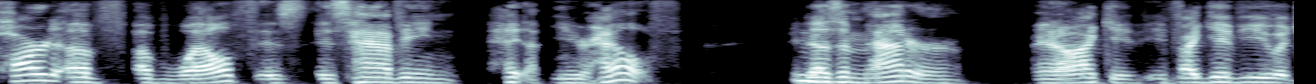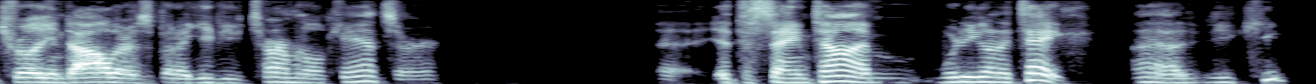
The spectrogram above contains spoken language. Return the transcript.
part of, of wealth is is having he- your health. It Mm. doesn't matter, you know. I could if I give you a trillion dollars, but I give you terminal cancer uh, at the same time. What are you going to take? Uh, you keep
